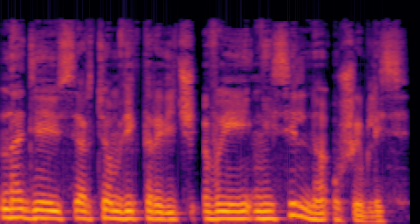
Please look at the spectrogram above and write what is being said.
«Надеюсь, Артем Викторович, вы не сильно ушиблись?»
